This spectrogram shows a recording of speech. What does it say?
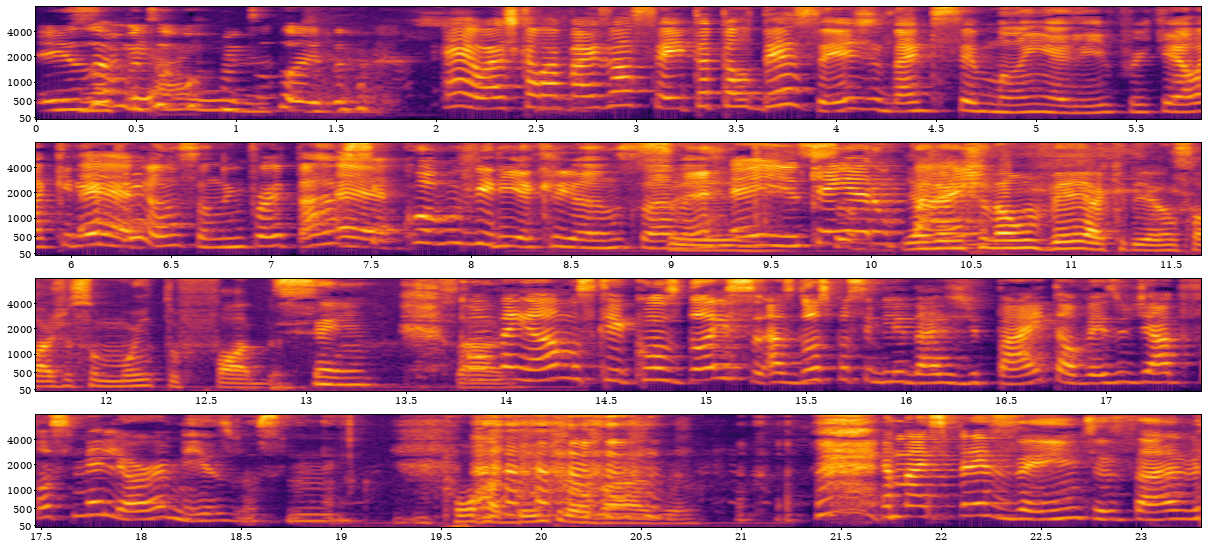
Isso vou é muito, muito doido. É, eu acho que ela mais aceita pelo desejo, né, de ser mãe ali, porque ela queria é. criança, não importava é. como viria criança, né? Sim. né? É isso. Quem era o pai? E a gente não vê a criança, eu acho isso muito foda. Sim. Sabe? Convenhamos que com os dois, as duas possibilidades de pai, talvez o diabo fosse melhor mesmo, assim, né? Porra, bem provável. é mais presente, sabe?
